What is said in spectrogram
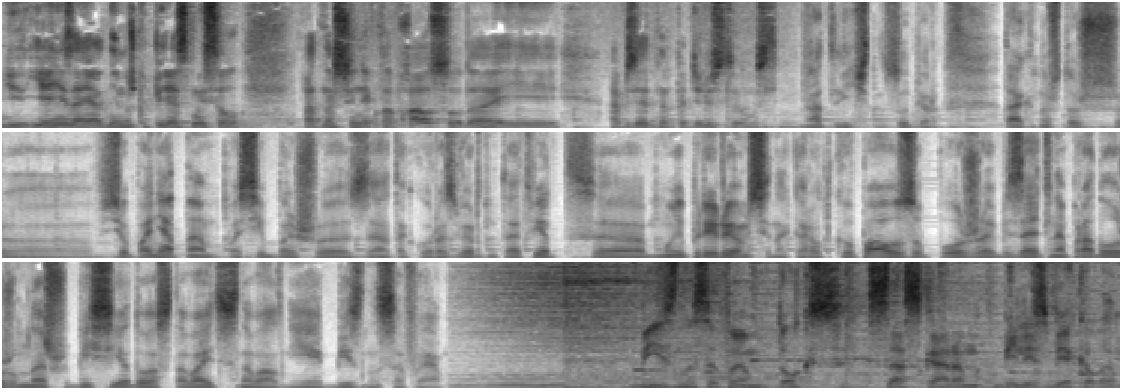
я не знаю, я немножко переосмыслил отношение к Клабхаусу, да, и обязательно поделюсь твоими мыслями. Отлично, супер. Так, ну что ж, э, все понятно. Спасибо большое за такой развернутый ответ. Э, мы прервемся на короткую паузу, позже обязательно продолжим нашу беседу. Оставайтесь на волне Бизнес ФМ. Бизнес FM Talks с Оскаром Белизбековым.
